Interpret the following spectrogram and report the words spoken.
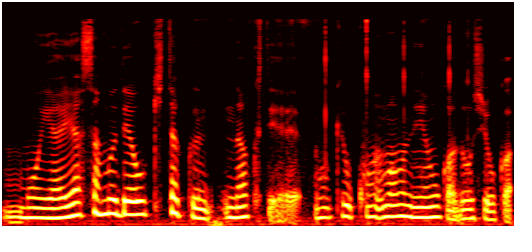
もうやや寒で起きたくなくて、もう今日このまま寝ようかどうしようか。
